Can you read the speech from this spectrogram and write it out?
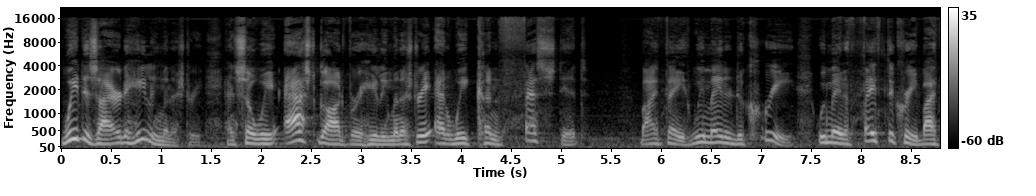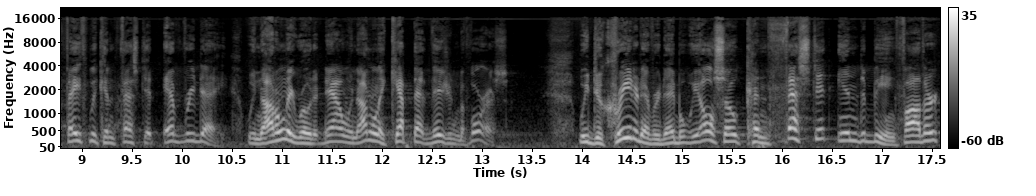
We desired a healing ministry. And so we asked God for a healing ministry and we confessed it by faith. We made a decree. We made a faith decree. By faith, we confessed it every day. We not only wrote it down, we not only kept that vision before us, we decreed it every day, but we also confessed it into being. Father,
